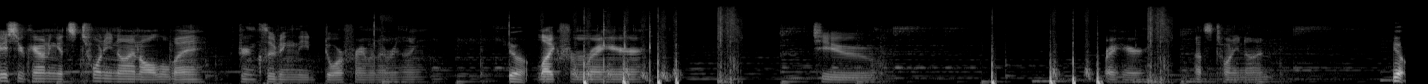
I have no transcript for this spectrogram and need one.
case you're counting, it's 29 all the way, if you're including the door frame and everything. Yeah. Like from right here to right here. That's 29. Yep.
